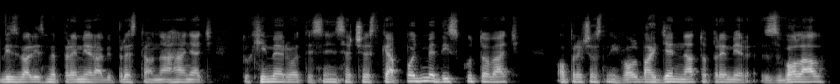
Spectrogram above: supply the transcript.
vyzvali sme premiéra, aby prestal naháňať tú chimeru o tej 76 a poďme diskutovať o predčasných voľbách. Deň na to premiér zvolal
